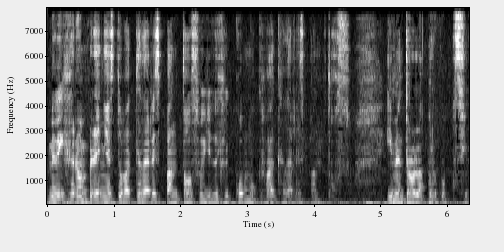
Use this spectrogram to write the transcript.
me dijeron, Breña, esto va a quedar espantoso. Y yo dije, ¿cómo que va a quedar espantoso? Y me entró la preocupación.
